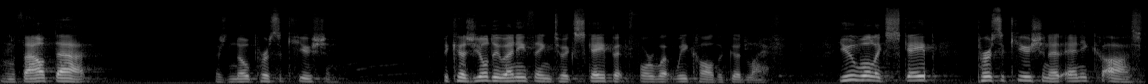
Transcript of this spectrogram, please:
And without that, there's no persecution because you'll do anything to escape it for what we call the good life. You will escape persecution at any cost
